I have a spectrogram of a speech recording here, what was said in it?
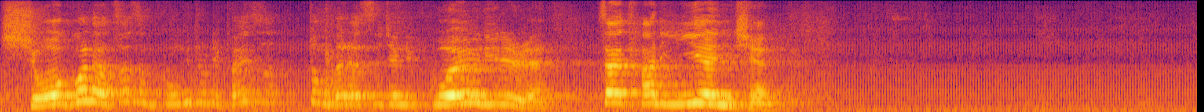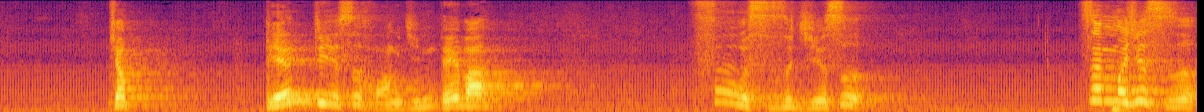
学过了这种工具的配置，懂得了之间的规律的人，在他的眼前，叫遍地是黄金，对吧？俯拾即是。怎么去死？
